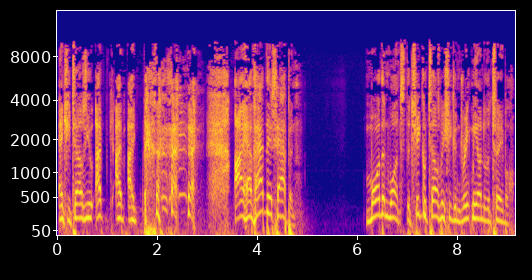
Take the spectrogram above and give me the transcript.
And she tells you, I, I, I, I have had this happen more than once. The chick who tells me she can drink me under the table.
